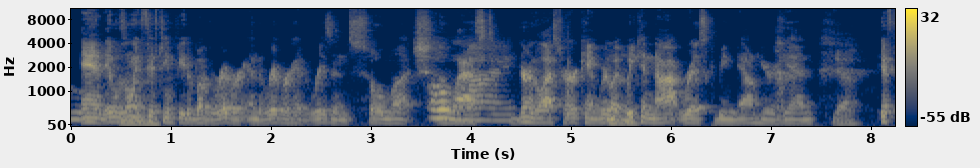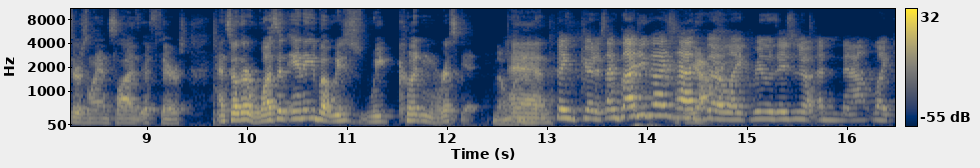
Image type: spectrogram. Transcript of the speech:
Ooh. and it was only Mhm. 15 feet above the river, and the river had risen so much the Oh last my. during the last hurricane. We were like, Mhm. we cannot risk being down here again Yeah. If there's landslides, if there's, and so there wasn't any, but we just we couldn't risk it, No way. and Thank goodness. I'm glad you guys had Yeah. the like realization to ana- like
